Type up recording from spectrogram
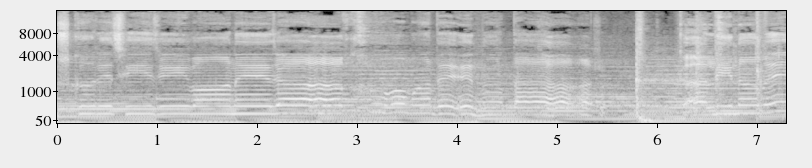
দোষ করেছি জীবনে যা ক্ষমা দে না তার। কালী নামে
